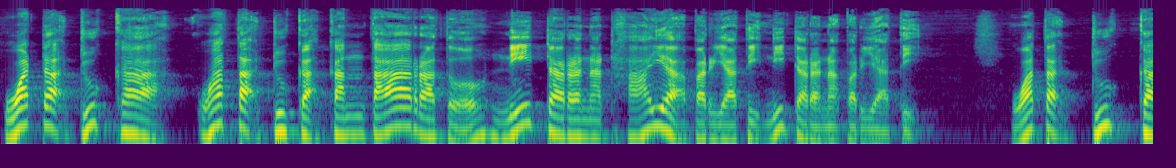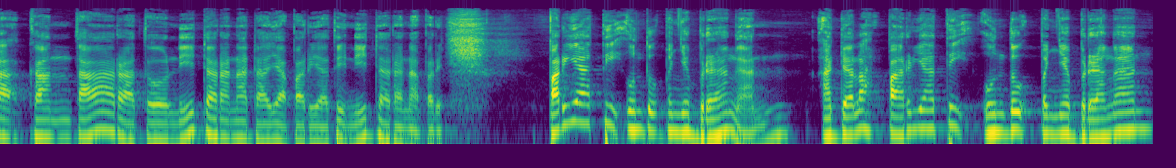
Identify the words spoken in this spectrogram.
Watak duka watak duka kantarato nidaranadhaya pariyati nidarana pariyati. Watak duka kantara toni darana daya pariyati ini darana pari. Pariyati untuk penyeberangan adalah pariyati untuk penyeberangan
